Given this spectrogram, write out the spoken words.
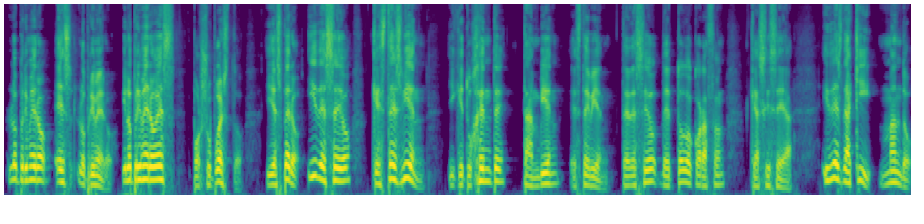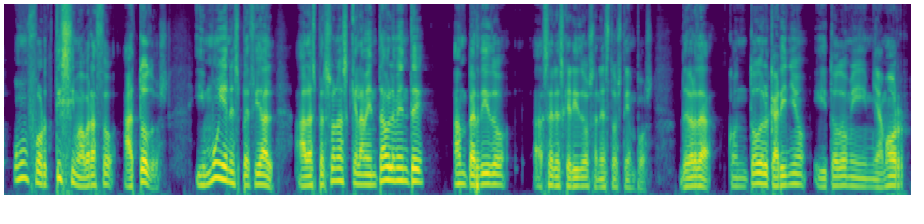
lo primero es lo primero, y lo primero es, por supuesto, y espero y deseo que estés bien, y que tu gente también esté bien. Te deseo de todo corazón que así sea. Y desde aquí mando un fortísimo abrazo a todos y muy en especial a las personas que lamentablemente han perdido a seres queridos en estos tiempos. De verdad, con todo el cariño y todo mi, mi amor,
